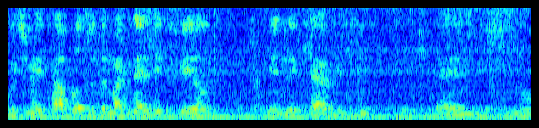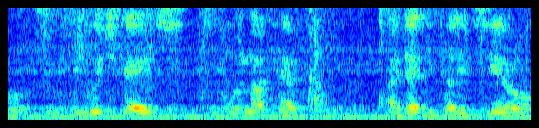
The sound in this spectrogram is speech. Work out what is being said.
which may couple to the magnetic field in the cavity. And you, in, in which case, you will not have identically zero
